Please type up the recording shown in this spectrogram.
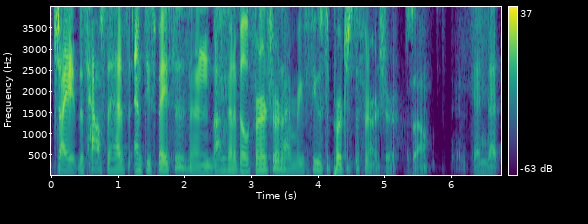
giant this house that has empty spaces, and I'm going to build furniture, and I refuse to purchase the furniture. So and that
